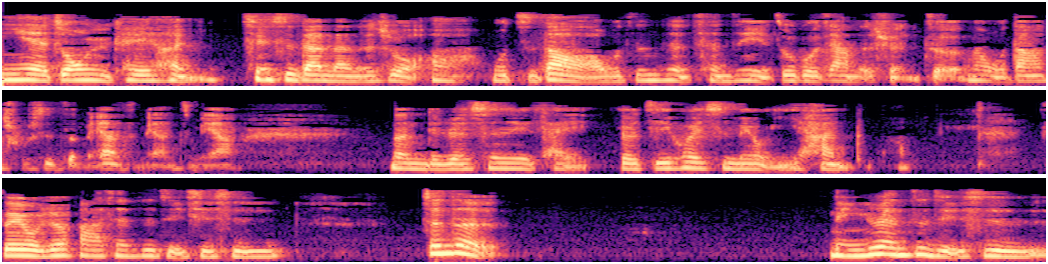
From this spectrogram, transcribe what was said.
你也终于可以很信誓旦旦的说：哦，我知道了，我真正曾经也做过这样的选择。那我当初是怎么样，怎么样，怎么样？那你的人生也才有机会是没有遗憾的嘛？所以我就发现自己其实真的宁愿自己是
